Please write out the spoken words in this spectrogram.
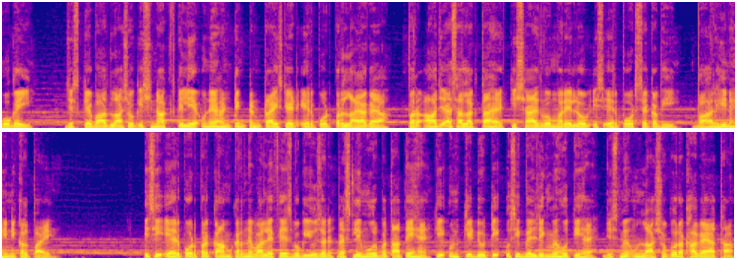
हो गई, जिसके बाद लाशों की शिनाख्त के लिए उन्हें हंटिंगटन ट्राई स्टेट एयरपोर्ट पर लाया गया। पर आज ऐसा लगता है कि शायद वो मरे लोग इस एयरपोर्ट से कभी बाहर ही नहीं निकल पाए। इसी एयरपोर्ट पर काम करने वाले फेसबुक यूज़र वेस्ली मूर बताते हैं कि उनकी ड्यूटी उसी बिल्डिंग में होती है जिसमें उन लाशों को रखा गया था।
